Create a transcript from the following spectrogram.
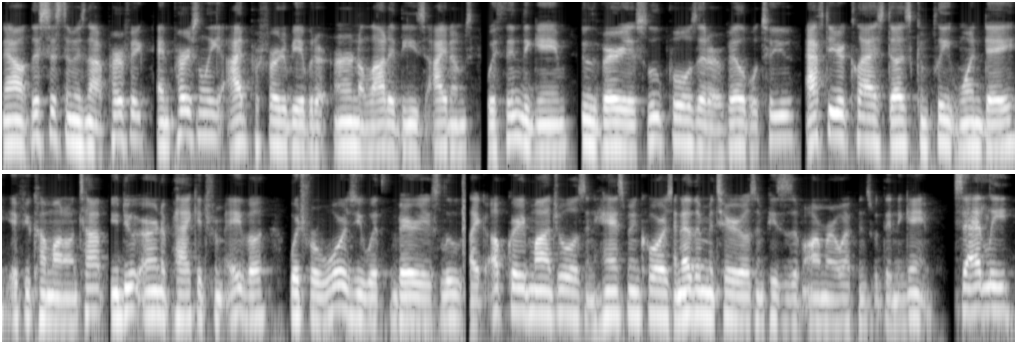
Now, this system is not perfect, and personally, I'd prefer to be able to earn a lot of these items within the game through the various loot pools that are available to you. After your class does complete one day, if you come out on top, you do earn a package from Ava, which rewards you with various loot like upgrade modules, enhancement cores, and other materials and pieces of armor or weapons within the game. Sadly,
